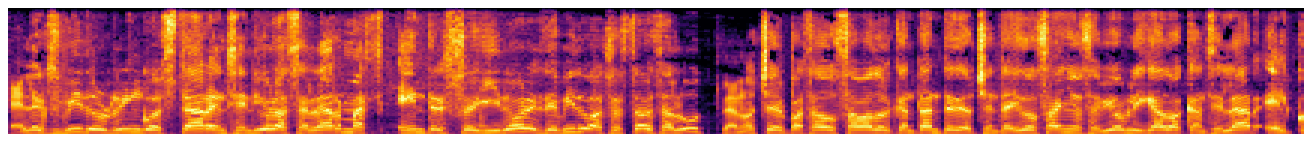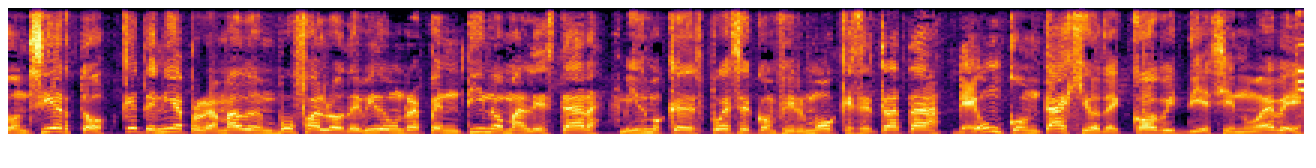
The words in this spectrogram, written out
El ex Beatle Ringo Starr encendió las alarmas entre sus seguidores debido a su estado de salud. La noche del pasado sábado, el cantante de 82 años se vio obligado a cancelar el concierto que tenía programado en Buffalo debido a un repentino malestar, mismo que después se confirmó que se trata de un contagio de COVID-19.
